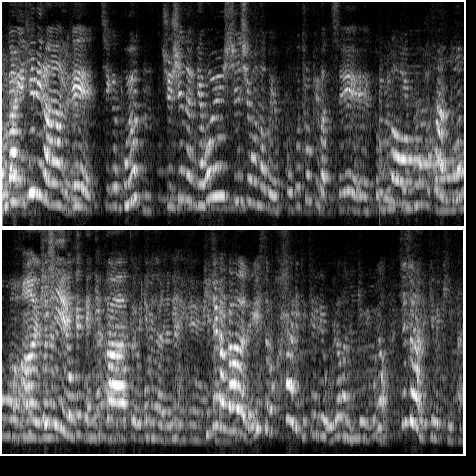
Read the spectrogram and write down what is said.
엉덩이. 힙이랑 네. 이게 지금 보여주시는 게 훨씬 시원하고 예쁘고 트로피 같이 너무 좀더 화사한 톤? 어, 아, 핏이 이렇게 핏. 되니까 네, 또 느낌이 이거는 다르네. 느낌이, 예. 비질감과 레이스로 화사하게 디테일이 올라간 느낌이고요. 시술한 느낌의 기판.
